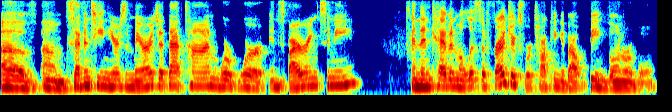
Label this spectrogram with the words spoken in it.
of um, 17 years of marriage at that time were, were inspiring to me. And then kevin melissa fredericks were talking about being vulnerable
